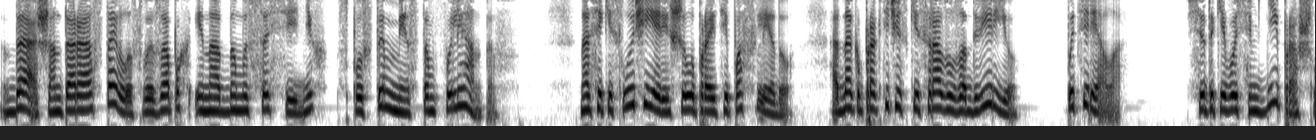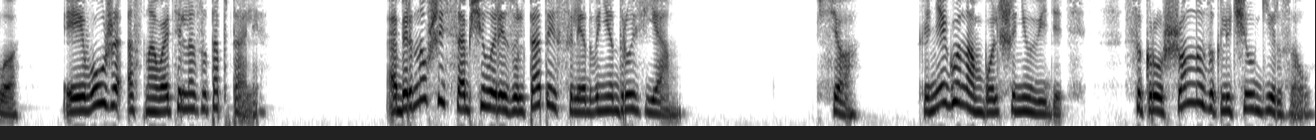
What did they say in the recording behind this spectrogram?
Да, Шантара оставила свой запах и на одном из соседних с пустым местом фолиантов. На всякий случай я решила пройти по следу, однако практически сразу за дверью потеряла. Все-таки восемь дней прошло, и его уже основательно затоптали. Обернувшись, сообщила результаты исследования друзьям. «Все. Книгу нам больше не увидеть», — сокрушенно заключил Гирзл.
